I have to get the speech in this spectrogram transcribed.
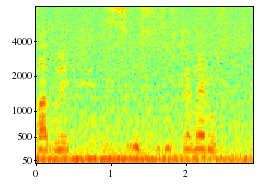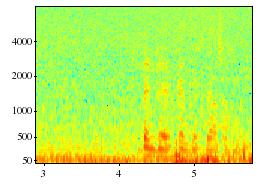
padły z ust, z ust trenerów, będę, będę wdrażał w mojej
